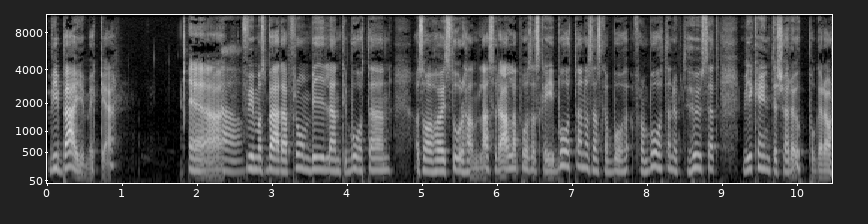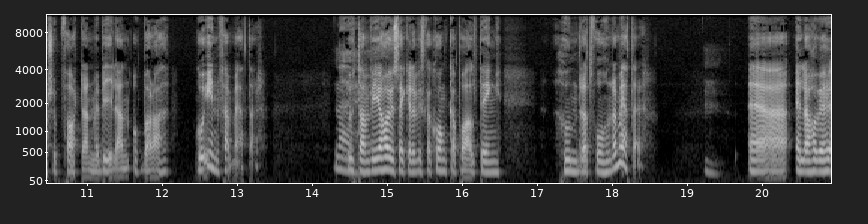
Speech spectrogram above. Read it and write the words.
vi bär ju mycket. Eh, Ja. För vi måste bära från bilen till båten, alltså har vi storhandla, så det alla påsar ska i båten och sen ska bå, från båten upp till huset. Vi kan ju inte köra upp på garageuppfarten med bilen och bara gå in fem meter. Nej. Utan vi har ju säkert att vi ska konka på allting 100-200 meter. Mm. Eh, eller har vi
